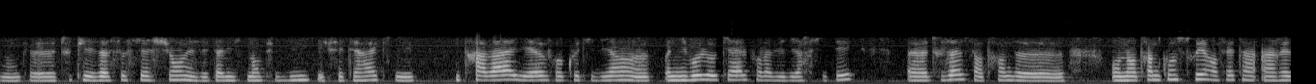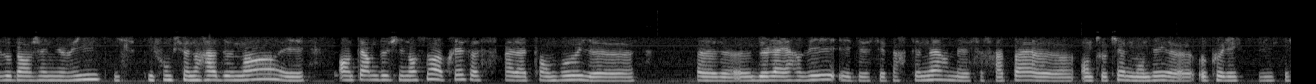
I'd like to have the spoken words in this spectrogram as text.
Donc euh, toutes les associations, les établissements publics, etc. qui, qui travaillent et œuvrent au quotidien au niveau local pour la biodiversité. tout ça, c'est en train de on est en train de construire en fait un, un réseau d'ingénierie qui, qui, fonctionnera demain et en termes de financement après ça sera la tambouille euh, de l'ARV et de ses partenaires, mais ce ne sera pas euh, en tout cas demandé euh, aux collectivités.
